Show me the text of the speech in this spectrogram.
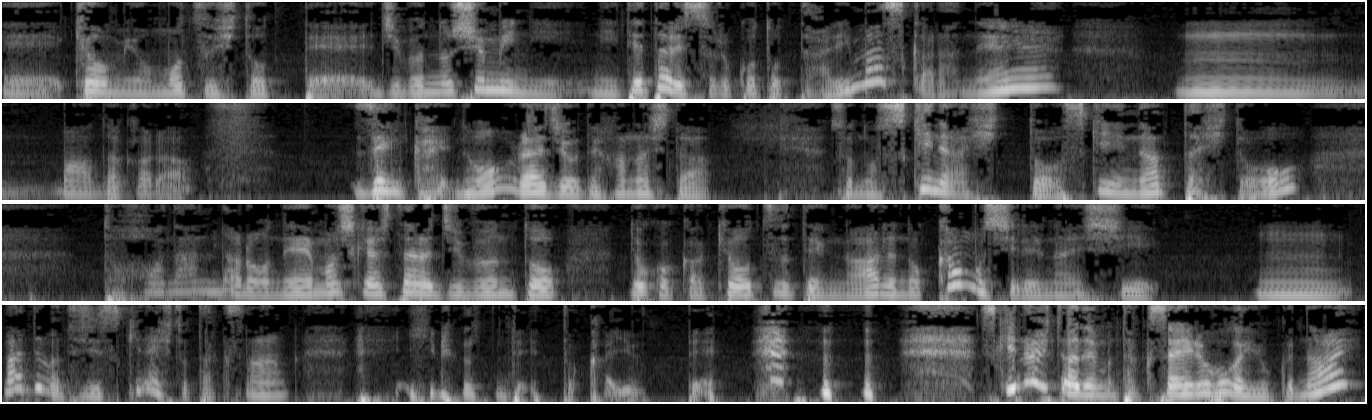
えー、興味を持つ人って自分の趣味に似てたりすることってありますからね。うーん。まあだから、前回のラジオで話した、その好きな人、好きになった人、どうなんだろうね。もしかしたら自分とどこか共通点があるのかもしれないし。うん。まあでも私好きな人たくさんいるんで、とか言って 好きな人はでもたくさんいる方が良くない？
